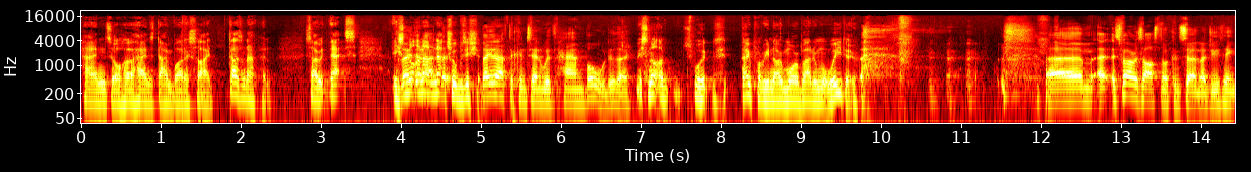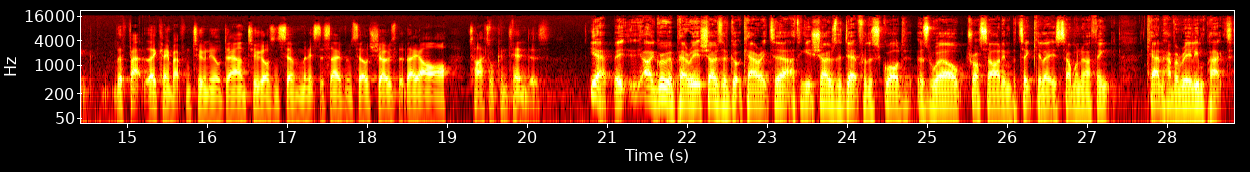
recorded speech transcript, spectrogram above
hands or her hands down by the side? Doesn't happen. So that's. It's not an have- unnatural they- position. They don't have to contend with handball, do they? it's not. A, they probably know more about it than what we do. Um, as far as Arsenal are concerned, though, do you think the fact that they came back from 2 0 down, two goals in seven minutes to save themselves, shows that they are title contenders? Yeah, it, I agree with Perry. It shows they've got character. I think it shows the depth of the squad as well. Trossard, in particular, is someone who I think can have a real impact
